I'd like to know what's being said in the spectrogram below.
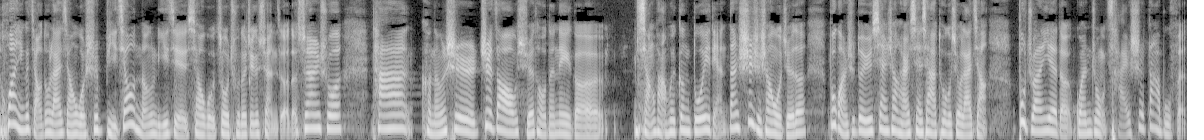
换一个角度来讲，我是比较能理解效果做出的这个选择的。虽然说他可能是制造噱头的那个。想法会更多一点，但事实上，我觉得不管是对于线上还是线下脱口秀来讲，不专业的观众才是大部分。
